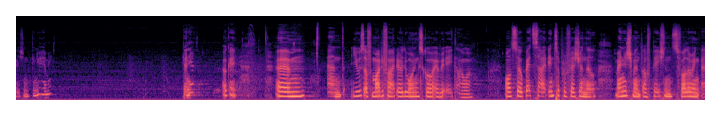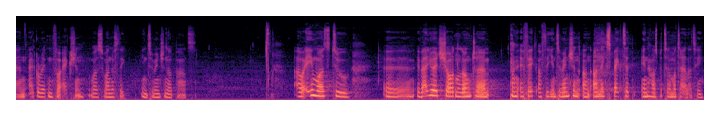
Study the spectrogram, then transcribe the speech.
Patient, can you hear me? Can you? Okay. Um, and use of modified early warning score every eight hour. Also, bedside interprofessional management of patients following an algorithm for action was one of the interventional parts. Our aim was to uh, evaluate short and long-term effect of the intervention on unexpected in-hospital mortality.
